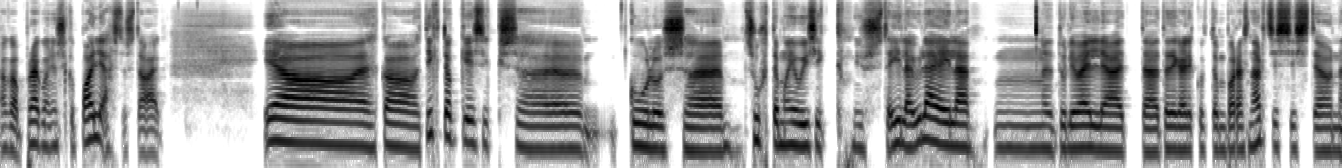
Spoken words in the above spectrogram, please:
aga praegu on just sihuke paljastuste aeg ja ka Tiktokis üks äh, kuulus äh, suhtemõjuisik just eile-üleeile mm, tuli välja, et ta tegelikult on paras nartsissist ja on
